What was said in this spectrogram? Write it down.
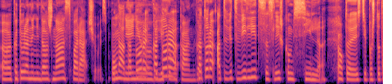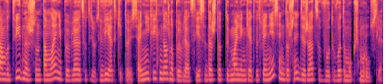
э, которую она не должна сворачивать, по Да, мнению которая- великого которая- Канга. Которая ответвелится слишком сильно. Ок. То есть, типа, что там вот видно, что на таймлайне появляются вот эти вот ветки. То есть, они их не должно появляться. Если даже что-то маленькие ответвления есть, они должны держаться вот в этом общем русле.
